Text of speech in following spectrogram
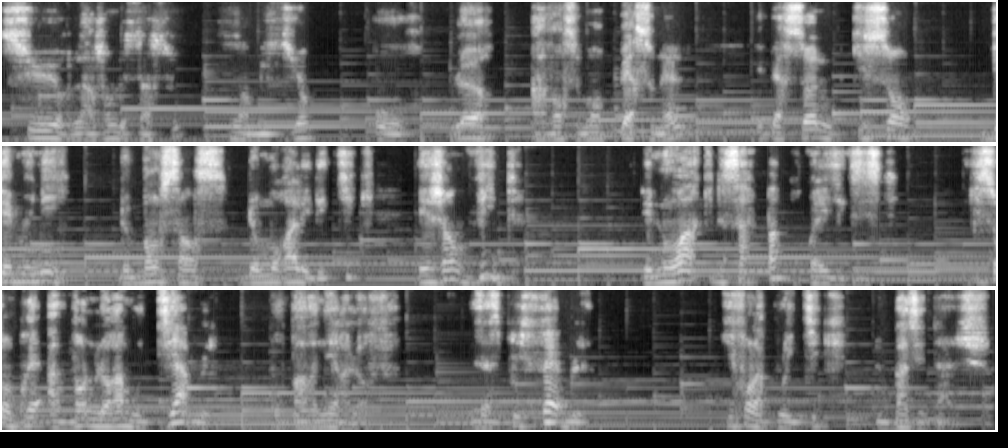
sur l'argent de Sassou, ses ambitions pour leur avancement personnel, des personnes qui sont démunies de bon sens, de morale et d'éthique, des gens vides, des noirs qui ne savent pas pourquoi ils existent, qui sont prêts à vendre leur âme au diable pour parvenir à leur fin, des esprits faibles qui font la politique de bas étage.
